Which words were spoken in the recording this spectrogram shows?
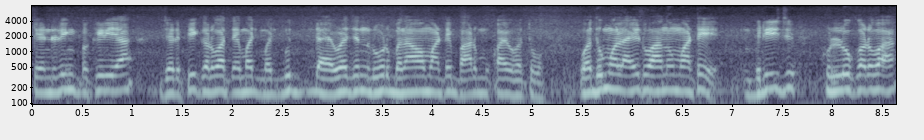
ટેન્ડરિંગ પ્રક્રિયા ઝડપી કરવા તેમજ મજબૂત ડાયવર્ઝન રોડ બનાવવા માટે ભાર મુકાયો હતો. વધુમાં લાઇટ વાહનો માટે બ્રિજ ખુલ્લો કરવા,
